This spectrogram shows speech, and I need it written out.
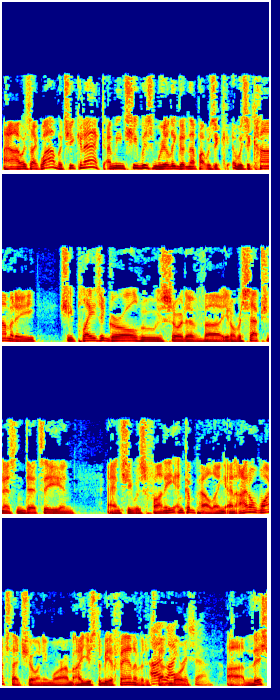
And I was like, wow, but she can act. I mean, she was really good in that part. It was a, it was a comedy. She plays a girl who's sort of, uh, you know, receptionist and ditzy, and And she was funny and compelling, and I don't watch that show anymore. I'm, I used to be a fan of it. It's I gotten like boring. the show. Uh, this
